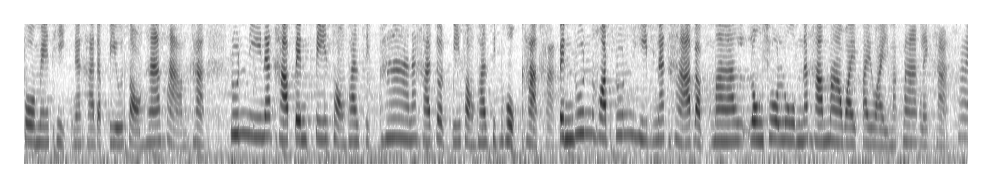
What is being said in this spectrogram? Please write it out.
Formatic นะคะ W253 ค่ะ รุ่นนี้นะคะเป็นปี 2015 นะคะ จดปี 2016ค่ะค่ะ เป็นรุ่นฮอตรุ่นฮิตนะคะ แบบมาลงโชว์รูมนะคะ มาไวไปไวมากๆเลยค่ะ ใช่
